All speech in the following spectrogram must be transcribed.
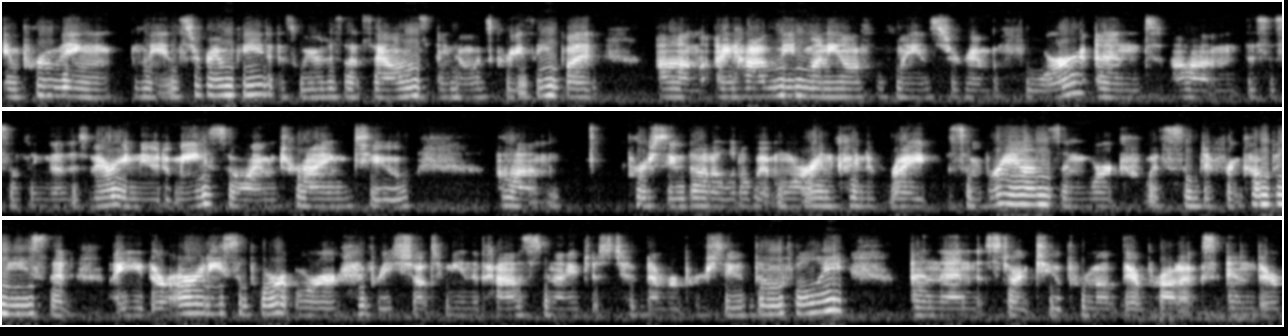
improving my Instagram feed. As weird as that sounds, I know it's crazy, but um, I have made money off of my Instagram before, and um, this is something that is very new to me. So I'm trying to um, pursue that a little bit more and kind of write some brands and work with some different companies that I either already support or have reached out to me in the past and I just have never pursued them fully, and then start to promote their products and their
